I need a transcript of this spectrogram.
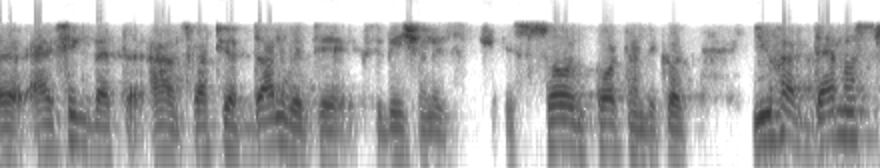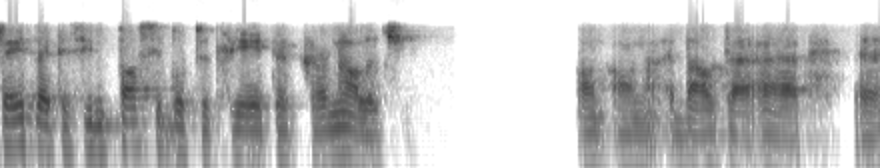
uh, i think that uh, Hans, what you have done with the exhibition is is so important because you have demonstrated that it's impossible to create a chronology on, on about uh, uh,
